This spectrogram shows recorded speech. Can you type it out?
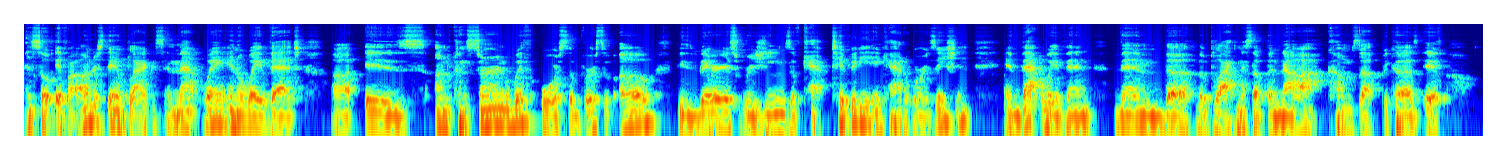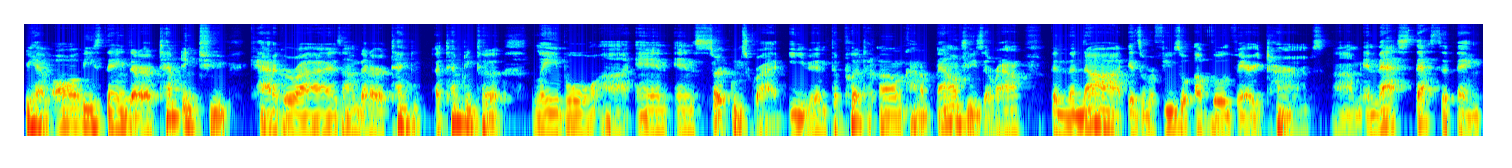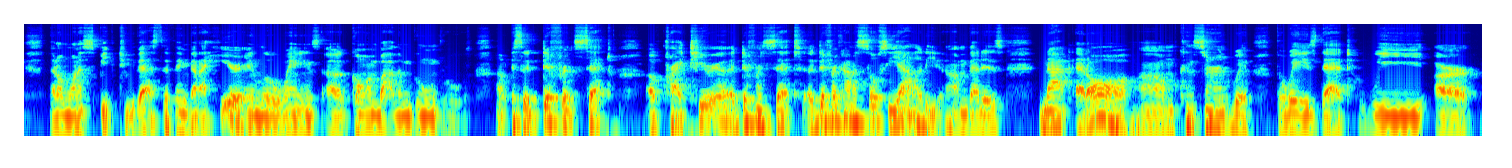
And so, if I understand blackness in that way, in a way that uh, is unconcerned with or subversive of these various regimes of captivity and categorization, in that way, then then the the blackness of the nah comes up. Because if we have all these things that are attempting to categorize, um, that are attempt, attempting to label uh, and and circumscribe, even to put um, kind of boundaries around. Then the nah is a refusal of those very terms, um, and that's that's the thing that I want to speak to. That's the thing that I hear in Lil Wayne's uh, going by them goon rules. Um, it's a different set of criteria, a different set, a different kind of sociality um, that is not at all um, concerned with the ways that we are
